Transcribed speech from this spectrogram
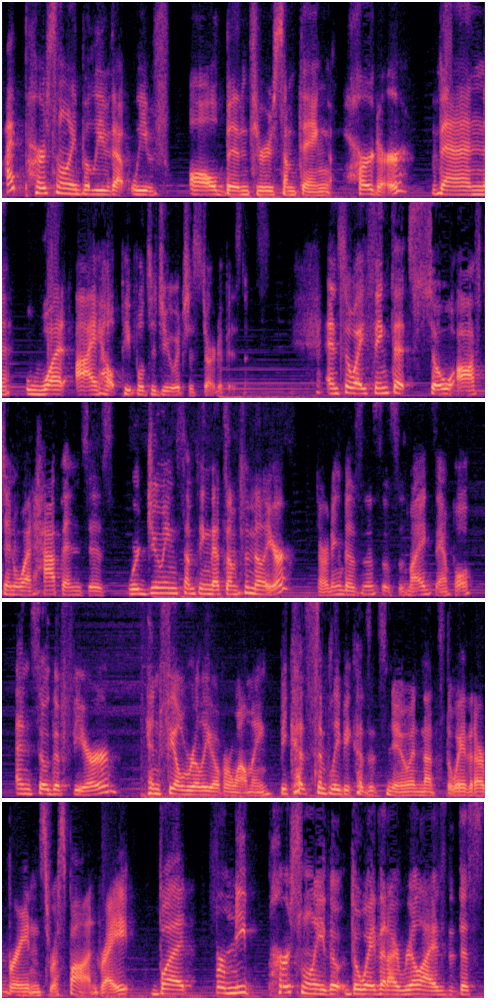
I personally believe that we've all been through something harder than what I help people to do, which is start a business. And so I think that so often what happens is we're doing something that's unfamiliar, starting a business, this is my example. And so the fear can feel really overwhelming because simply because it's new and that's the way that our brains respond, right? But for me personally, the, the way that I realized that this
